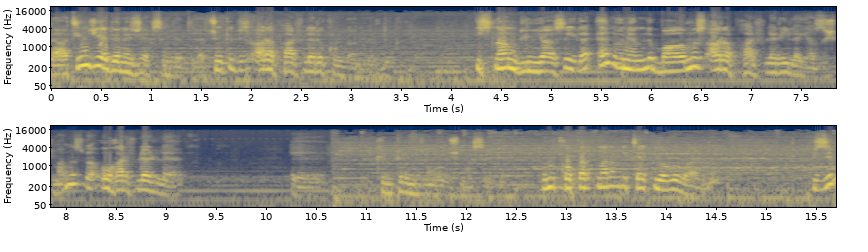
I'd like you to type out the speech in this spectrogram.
Latinceye döneceksin dediler. Çünkü biz Arap harfleri kullanıyorduk. İslam dünyasıyla en önemli bağımız Arap harfleriyle yazışmamız ve o harflerle e, kültürümüzün oluşmasıydı. Bunu kopartmanın bir tek yolu vardı. Bizim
